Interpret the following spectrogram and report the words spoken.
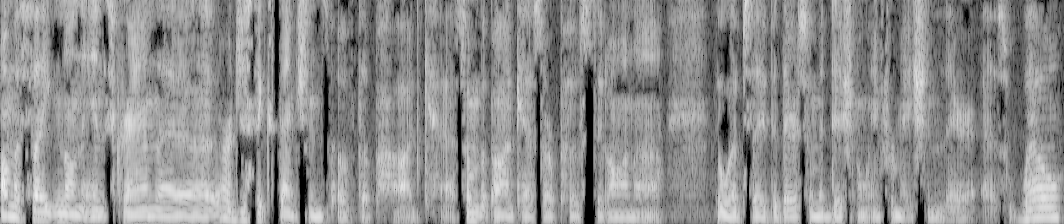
on the site and on the Instagram that uh, are just extensions of the podcast. Some of the podcasts are posted on uh, the website, but there's some additional information there as well.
